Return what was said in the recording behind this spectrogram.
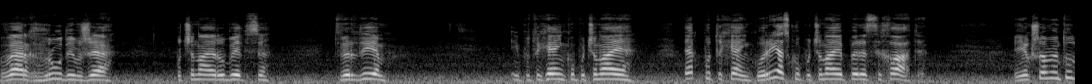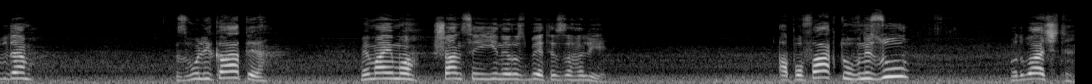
верх груди вже починає робитися твердим і потихеньку починає, як потихеньку, різко починає пересихати. І якщо ми тут будемо зволікати, ми маємо шанси її не розбити взагалі. А по факту внизу, от бачите,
